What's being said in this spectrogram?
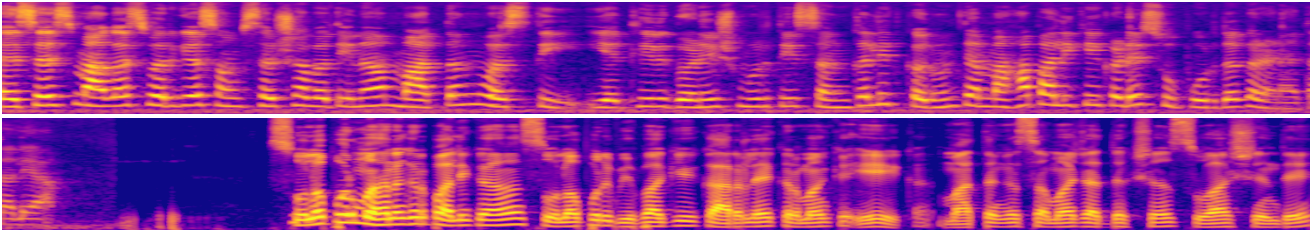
एस एस मागासवर्गीय संस्थेच्या वतीनं मातंग वस्ती येथील गणेश मूर्ती संकलित करून त्या महापालिकेकडे सुपूर्द करण्यात आल्या. सोलापूर महानगरपालिका सोलापूर विभागीय कार्यालय क्रमांक एक मातंग समाज अध्यक्ष सुहास शिंदे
